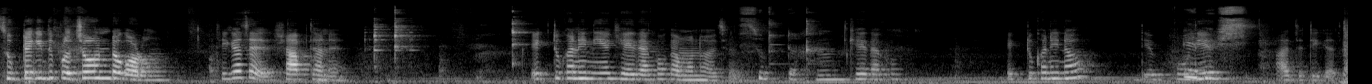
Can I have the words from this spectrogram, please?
স্যুপটা কিন্তু প্রচণ্ড গরম ঠিক আছে? সাবধানে। একটুখানি নিয়ে খেয়ে দেখো কেমন হয়েছে। স্যুপটা। হুম খেয়ে দেখো। একটুখানি নাও দিয়ে ফু দিয়ে আচ্ছা ঠিক আছে।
